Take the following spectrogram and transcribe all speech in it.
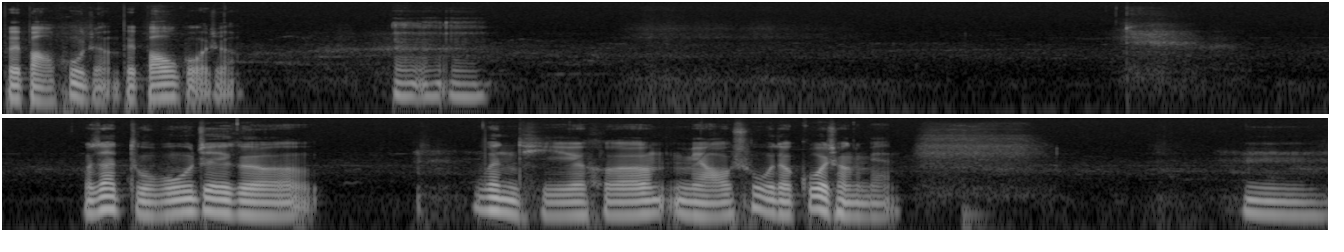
被保护着，被包裹着。嗯嗯嗯。我在读这个问题和描述的过程里面，嗯，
